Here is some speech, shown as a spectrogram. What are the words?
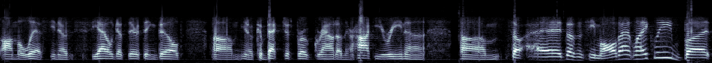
on the list. You know, Seattle got their thing built. Um, you know, Quebec just broke ground on their hockey arena. Um, so uh, it doesn't seem all that likely, but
